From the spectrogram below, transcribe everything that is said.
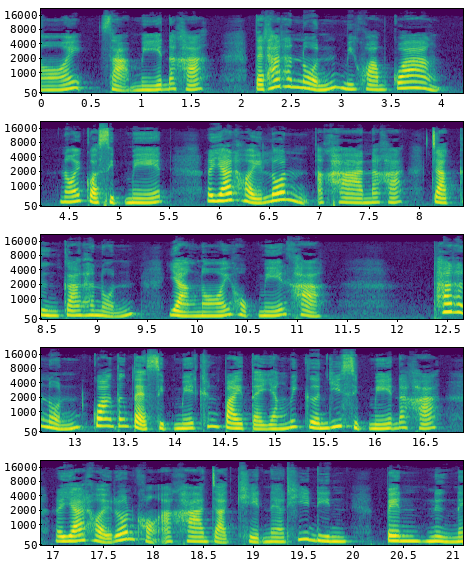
น้อย 3 เมตรนะคะ แต่ถ้าถนนมีความกว้างน้อยกว่า 10 เมตร ระยะถอยล่นอาคารนะคะ จากกึ่งกลางถนนอย่างน้อย 6 เมตรค่ะ ถ้าถนนกว้างตั้งแต่ 10 เมตรขึ้นไป แต่ยังไม่เกิน 20 เมตรนะคะ ระยะถอยร่นของอาคารจากเขตแนวที่ดิน เป็น 1 ใน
